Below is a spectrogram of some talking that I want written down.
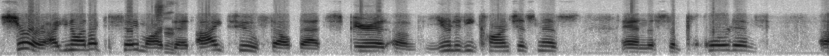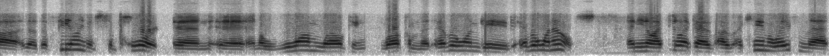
Sure. I, you know, I'd like to say, Mark, sure. that I too felt that spirit of unity consciousness and the supportive uh, the, the feeling of support and and a warm welcome welcome that everyone gave everyone else, And you know, I feel like I, I came away from that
